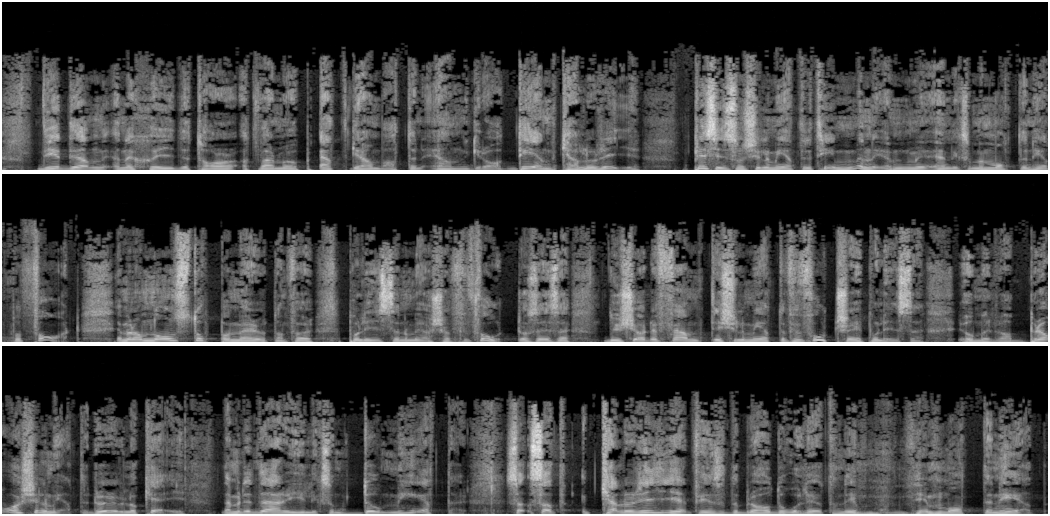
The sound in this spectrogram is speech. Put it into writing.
det är den energi det tar att värma upp ett gram vatten en grad. Det är en kalori. Precis som kilometer i timmen är en, en, liksom en måttenhet på fart. Jag menar om någon stoppar mig utanför polisen om jag kör för fort och säger så här, du körde 50 kilometer för fort, säger polisen. Jo, men det var bra kilometer, då är det väl okej. Okay. Nej, men det där är ju liksom dumheter. Så, så, att kalorier finns inte bra och dåliga, utan det är, det är måttenhet.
